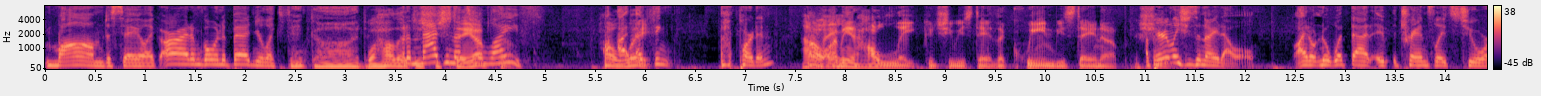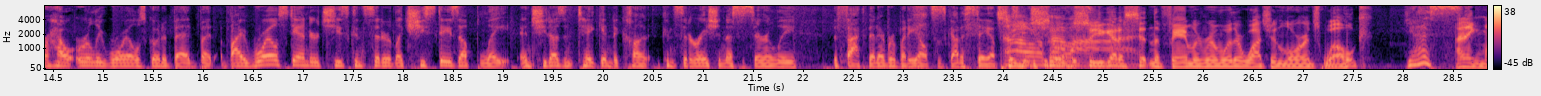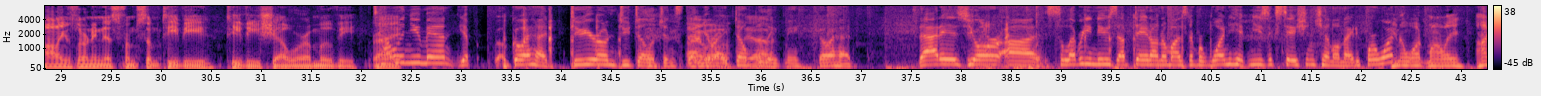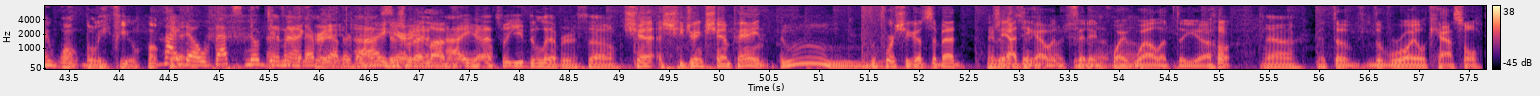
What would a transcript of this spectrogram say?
mom to say, like, all right, I'm going to bed. And you're like, thank God. Well, how late But does she imagine stay that's her up, though? life. How I, late? I think, pardon? How oh, I mean, how late could she be staying? The queen be staying up? Apparently, she's a night owl. I don't know what that translates to or how early royals go to bed, but by royal standards, she's considered like she stays up late and she doesn't take into con- consideration necessarily the fact that everybody else has got to stay up. So, you, so, so you got to sit in the family room with her watching Lawrence Welk. Yes. I think Molly's learning this from some TV TV show or a movie, right? Telling you, man. Yep. Go ahead. Do your own due diligence. Then I you're will, right. Don't yeah. believe me. Go ahead. That is your uh, celebrity news update on Omaha's number one hit music station, Channel 94.1. You know what, Molly? I won't believe you. Okay? I know. That's no different that than every great? other day. I Here's hear what I love. I hear that's what you deliver. So Cha- she drinks champagne before she goes to bed. Maybe See, I think I would fit in quite huh? well at the uh, yeah, at the the royal castle.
